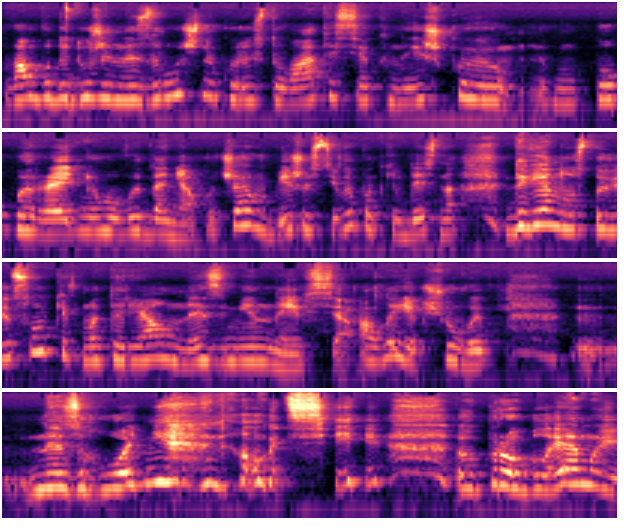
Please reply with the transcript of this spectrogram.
вам буде дуже незручно користуватися книжкою попереднього видання. Хоча в більшості випадків десь на 90% матеріал не змінився. Але якщо ви е, не згодні на оці проблеми,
